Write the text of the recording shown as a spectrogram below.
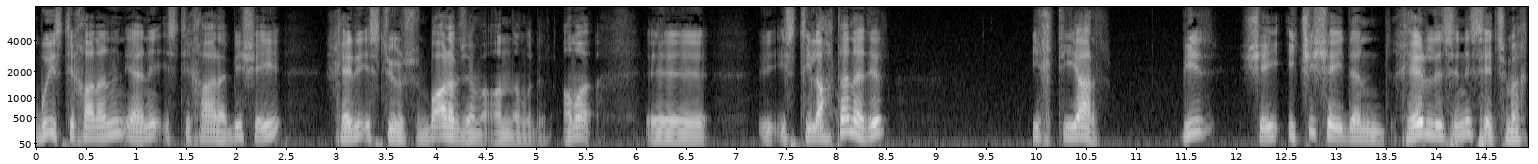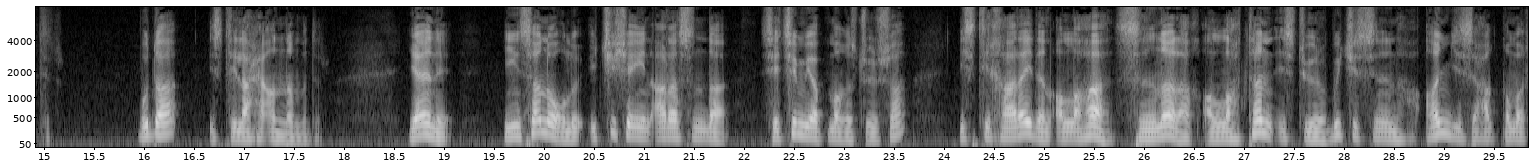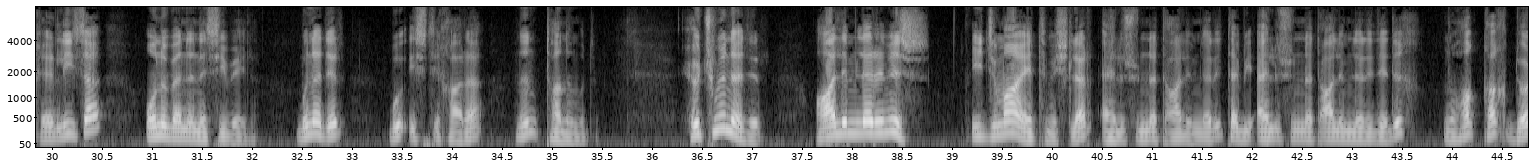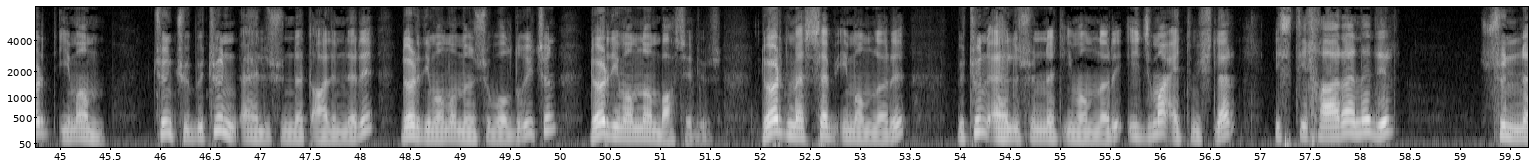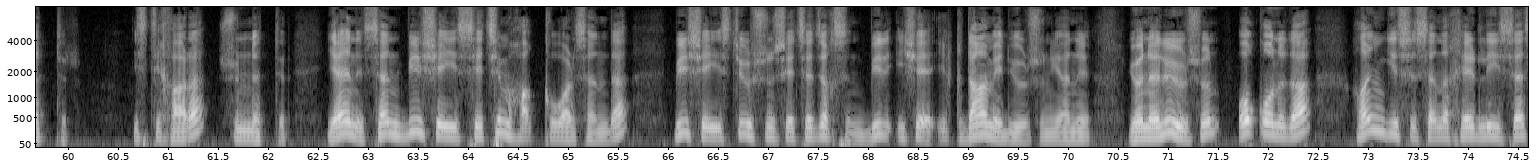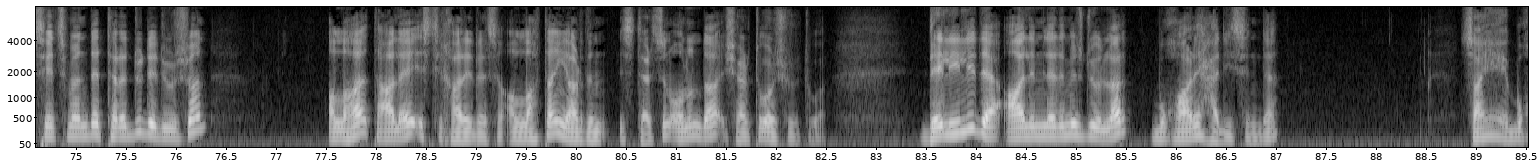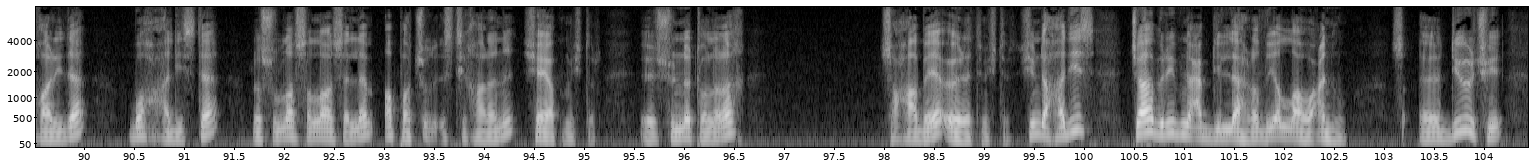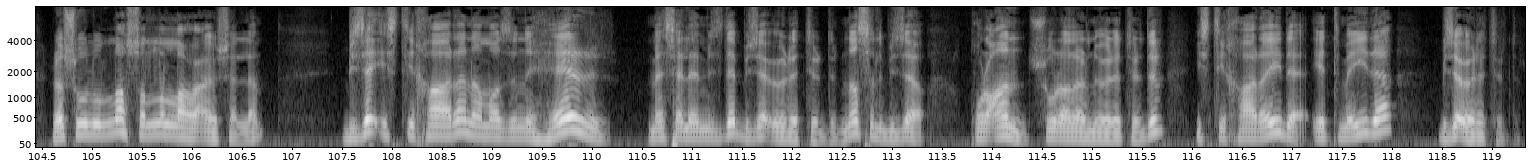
Bu istiharanın yani istihara bir şeyi hayri istiyorsun. Bu Arapça mı anlamıdır. Ama e, istilahta nedir? İhtiyar. Bir şey iki şeyden hayırlısını seçmektir. Bu da istilahi anlamıdır. Yani insanoğlu iki şeyin arasında seçim yapmak istiyorsa istihareyden Allah'a sığınarak Allah'tan istiyor bu ikisinin hangisi hakkıma hayırlıysa onu bana nasip eyle. Bu nedir? Bu istiharanın tanımıdır. Hükmü nedir? Alimlerimiz icma etmişler. Ehli sünnet alimleri. Tabi ehli sünnet alimleri dedik. Muhakkak dört imam çünkü bütün ehli sünnet alimleri dört imama mensup olduğu için dört imamdan bahsediyoruz. Dört mezhep imamları, bütün ehli sünnet imamları icma etmişler. İstihara nedir? Sünnettir. İstihara sünnettir. Yani sen bir şeyi seçim hakkı var sende. Bir şey istiyorsun seçeceksin. Bir işe ikdam ediyorsun yani yöneliyorsun. O konuda hangisi sana hayırlıysa seçmende tereddüt ediyorsan Allah'a Teala'ya istihar edersin. Allah'tan yardım istersin. Onun da şartı var, şurutu var. Delili de alimlerimiz diyorlar Bukhari hadisinde Sahih Bukhari'de bu hadiste Resulullah sallallahu aleyhi ve sellem apaçık istiharanı şey yapmıştır. E, sünnet olarak sahabeye öğretmiştir. Şimdi hadis Cabir İbni Abdillah radıyallahu anhu e, diyor ki Resulullah sallallahu aleyhi ve sellem bize istihara namazını her meselemizde bize öğretirdir. Nasıl bize Kur'an suralarını öğretirdir? İstiharayı da etmeyi de bize öğretirdir.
